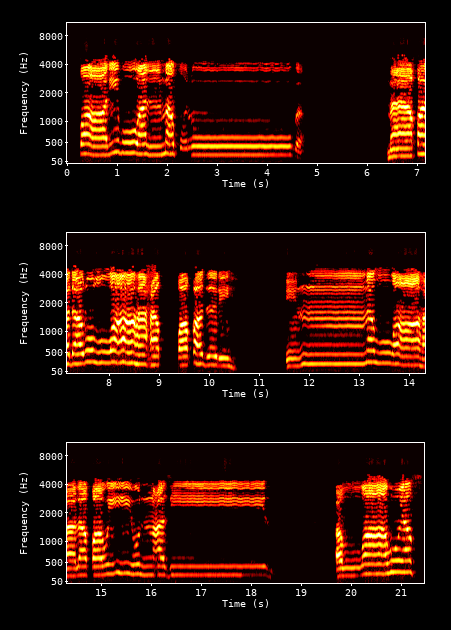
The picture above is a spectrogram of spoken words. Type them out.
الطالب والمطلوب. ما قدروا الله حق قدره. إن الله لقوي عزيز. الله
